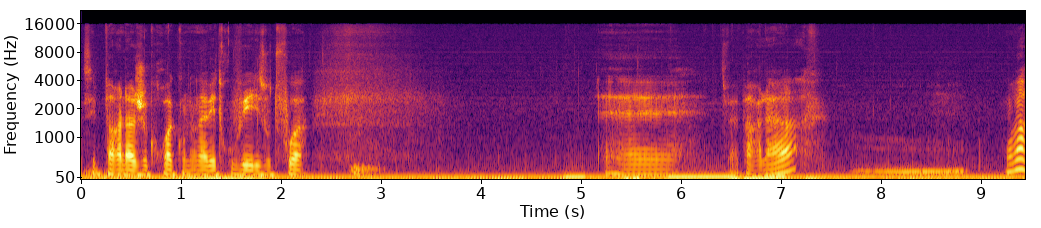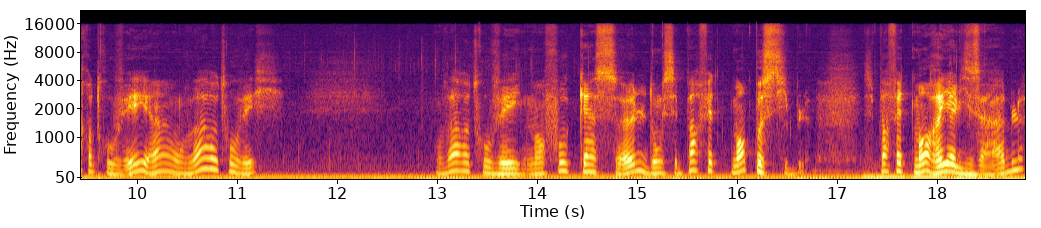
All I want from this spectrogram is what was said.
C'est par là, je crois, qu'on en avait trouvé les autres fois. Euh, tu vas par là. On va retrouver, hein, on va retrouver. On va retrouver. Il ne m'en faut qu'un seul, donc c'est parfaitement possible. C'est parfaitement réalisable.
